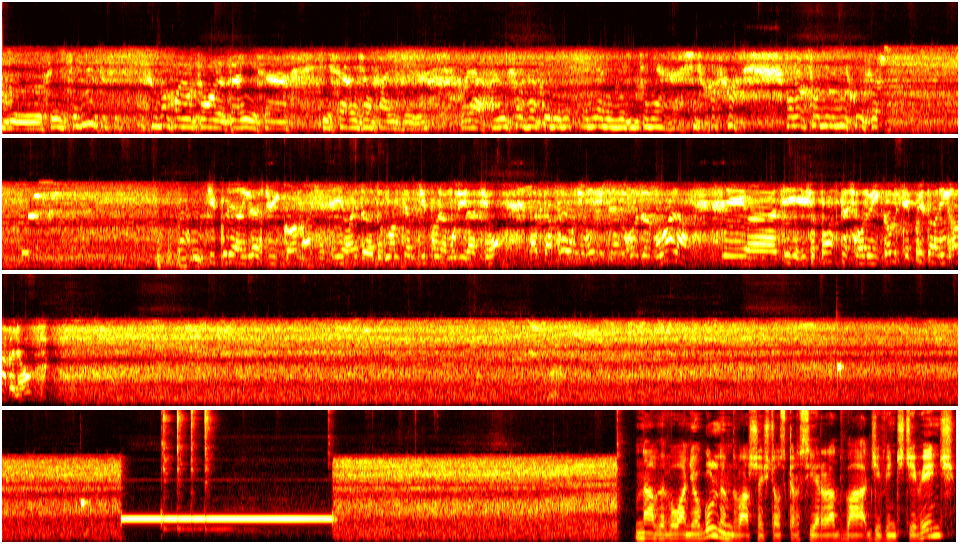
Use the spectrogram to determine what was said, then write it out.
Euh, C'est bien parce que souvent qu'on entend euh, Paris et sa, et région parisienne. hein. Voilà, ça nous change un peu des gestionnaires, des gestionnaires. On va retourner le micro. un petit peu les réglages du ICOM, hein. j'essayerai d'augmenter un petit peu la modulation, parce qu'après au niveau du timbre de voix, là, euh, je pense que sur le ICOM c'est plus dans les graves, non? Na wywołaniu ogólnym 2.6 Oscar Sierra 299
